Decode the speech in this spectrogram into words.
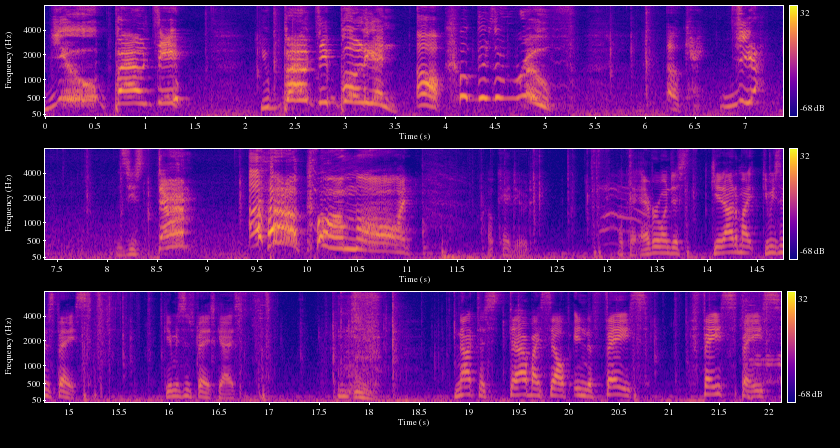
You bounty! You bounty bullion! Oh, come, there's a roof! Okay. Yeah! This time. Oh, come on! Okay, dude. Okay, everyone just get out of my. Give me some space. Give me some space, guys. Not to stab myself in the face. Face space.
